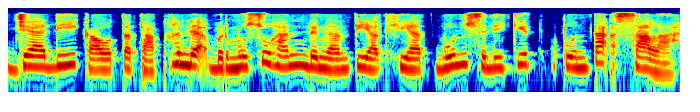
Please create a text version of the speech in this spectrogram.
Jadi kau tetap hendak bermusuhan dengan Tiat Hiat Bun sedikit pun tak salah.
